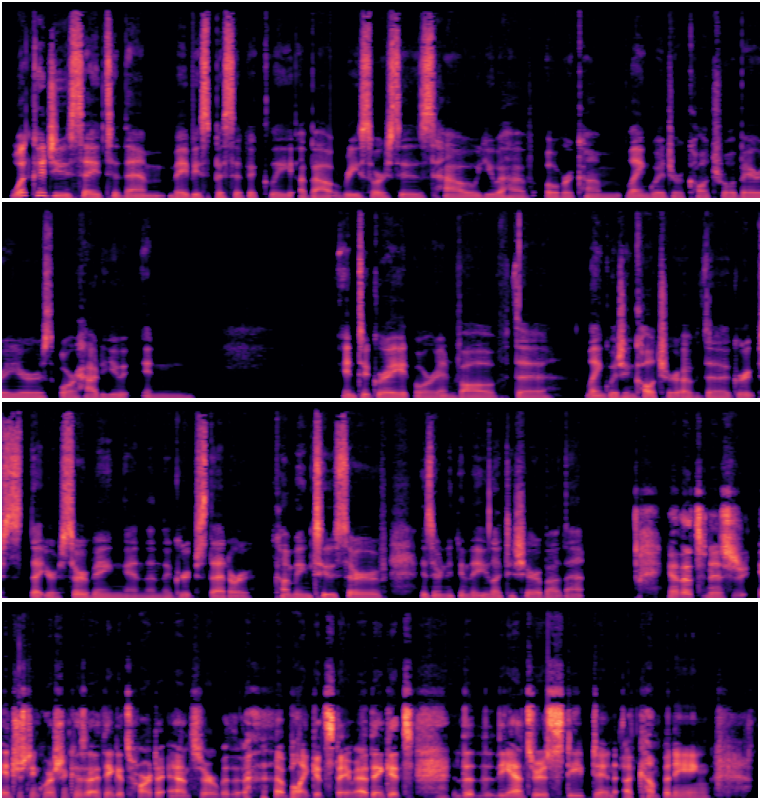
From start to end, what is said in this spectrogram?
what could you say to them, maybe specifically about resources, how you have overcome language or cultural barriers, or how do you in, integrate or involve the language and culture of the groups that you're serving and then the groups that are coming to serve? Is there anything that you'd like to share about that? Yeah, that's an interesting question because I think it's hard to answer with a, a blanket statement. I think it's the, the answer is steeped in accompanying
